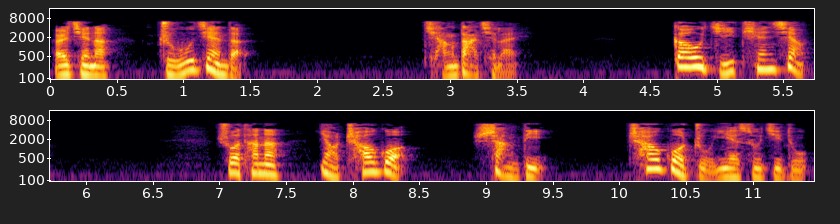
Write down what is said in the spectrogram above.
而且呢，逐渐的强大起来，高级天象，说他呢要超过上帝，超过主耶稣基督。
